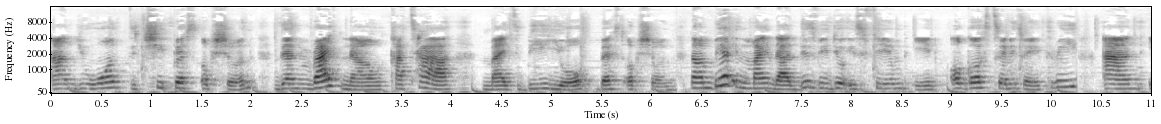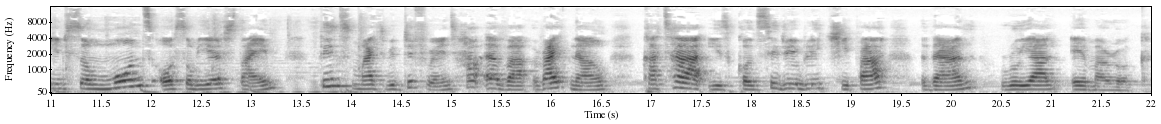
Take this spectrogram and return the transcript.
and you want the cheapest option, then right now Qatar might be your best option. Now bear in mind that this video is filmed in August 2023 and in some months or some years time, things might be different. However, right now, Qatar is considerably cheaper than Royal Air Maroc.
